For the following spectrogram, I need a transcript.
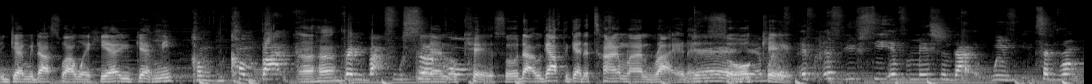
you get me. That's why we're here. You get me. Come, come back, Uh-huh. bring back full circle. And then okay, so that we have to get the timeline right in it. Yeah, so yeah, okay. If, if, if you see information that we've said wrong,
